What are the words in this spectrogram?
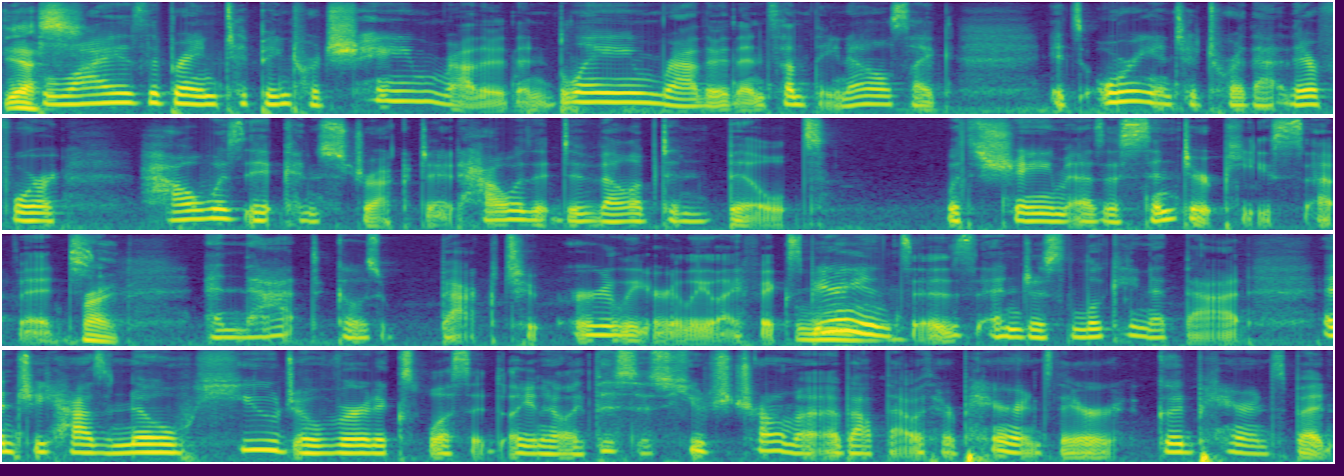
Yes. Why is the brain tipping towards shame rather than blame, rather than something else? Like it's oriented toward that. Therefore, how was it constructed? How was it developed and built with shame as a centerpiece of it? Right. And that goes back to early, early life experiences and just looking at that. And she has no huge, overt, explicit, you know, like this is huge trauma about that with her parents. They're good parents, but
